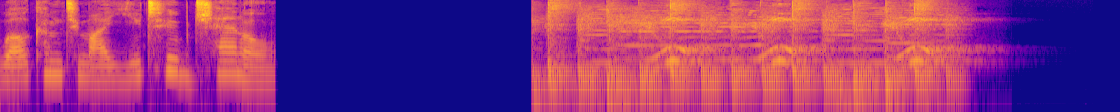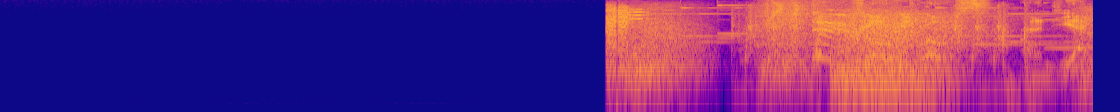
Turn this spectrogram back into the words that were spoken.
Welcome to my YouTube channel. There's your gross, and yet.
